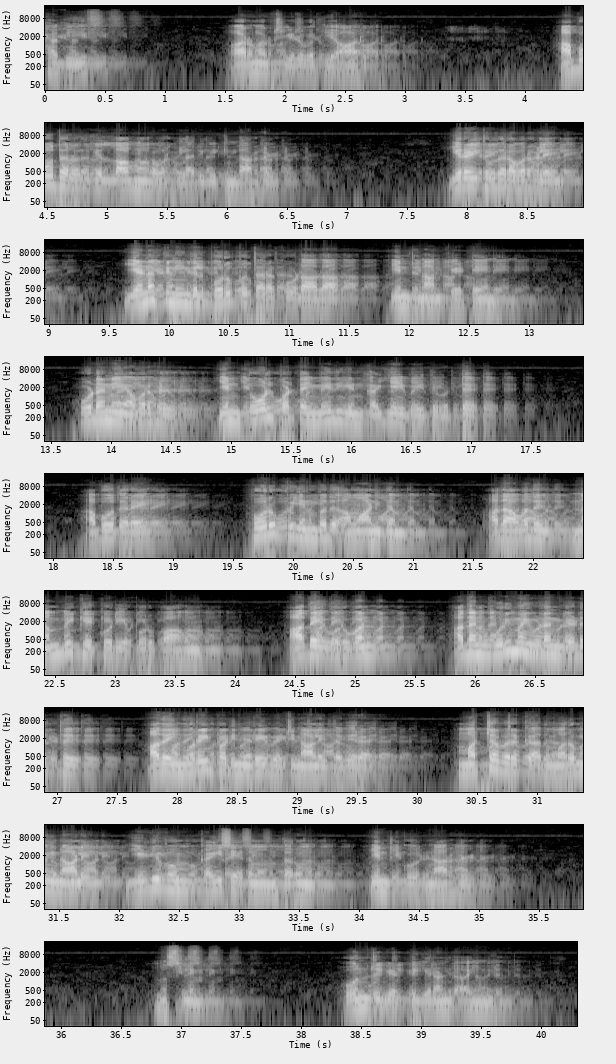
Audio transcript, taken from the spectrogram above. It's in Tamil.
ஹதீஸ் அறுநூற்றி எழுபத்தி ஆறு. அபூதர் அல்லாஹும் அவர்கள் அறிவிக்கின்றார்கள் இறை தூதர் அவர்களே எனக்கு நீங்கள் பொறுப்பு தரக்கூடாதா? என்று நான் கேட்டேன். உடனே அவர்கள் என் தோல் பட்டை மீது என் கையை வைத்துவிட்டு அபூதரே பொறுப்பு என்பது அமானிதம். அதாவது நம்பிக்கைக்குரிய பொறுப்பாகும். அதை ஒருவன் அதன் உரிமையுடன் எடுத்து அதை முறைப்படி நிறைவேற்றினாலே தவிர மற்றவருக்கு அது மறுமை நாளில் இழிவும் கை சேதமும் தரும் என்று கூறினார்கள். முஸ்லிம் ஒன்று எட்டு இரண்டு ஐந்து.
